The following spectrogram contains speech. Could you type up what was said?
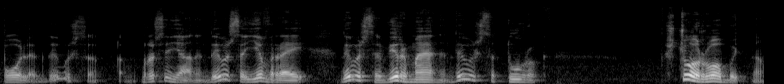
поляк, дивишся там, росіянин, дивишся єврей, дивишся вірменин, дивишся турок. Що робить там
